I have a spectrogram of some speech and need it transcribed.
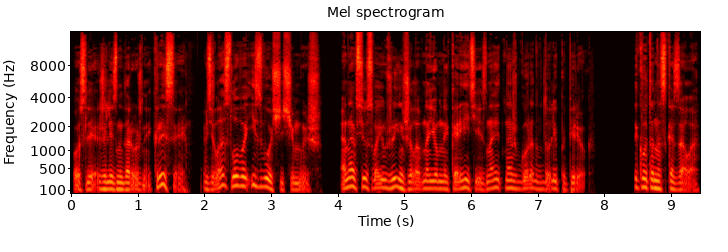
После железнодорожной крысы взяла слово извозчичья мышь. Она всю свою жизнь жила в наемной карете и знает наш город вдоль и поперек. Так вот она сказала,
